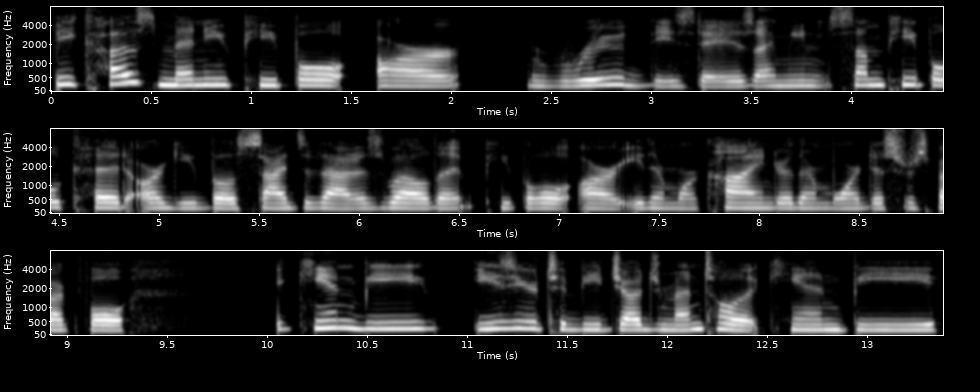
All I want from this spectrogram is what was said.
because many people are rude these days, I mean, some people could argue both sides of that as well that people are either more kind or they're more disrespectful. It can be easier to be judgmental. It can be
